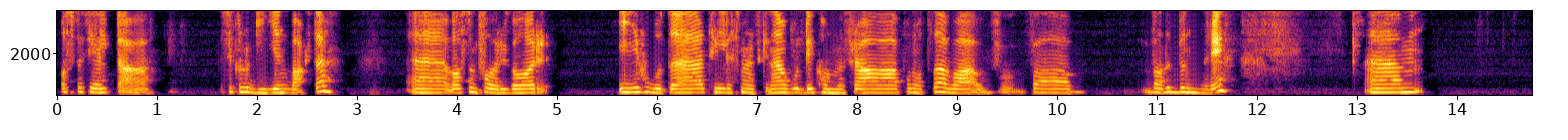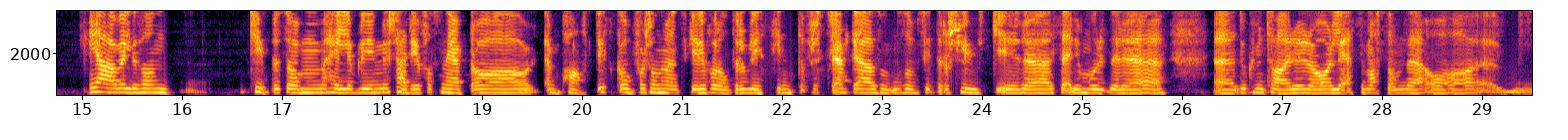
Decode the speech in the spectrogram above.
Og spesielt da psykologien bak det. Eh, hva som foregår i hodet til disse menneskene, og hvor de kommer fra, på en måte, da, hva, hva, hva, det bunner i. Um, jeg er veldig sånn type som heller blir nysgjerrig, fascinert og empatisk overfor sånne mennesker i forhold til å bli sint og frustrert. Jeg er sånn som sitter og sluker uh, seriemordere, uh, dokumentarer og leser masse om det og uh,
